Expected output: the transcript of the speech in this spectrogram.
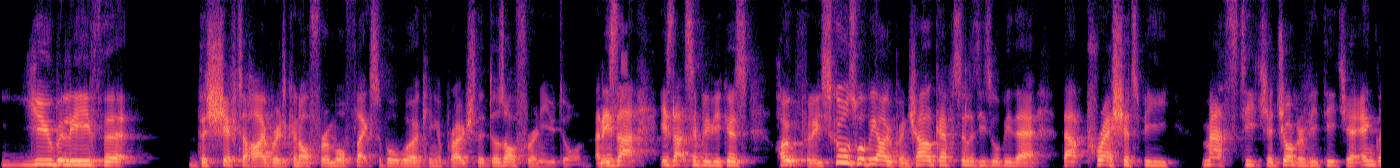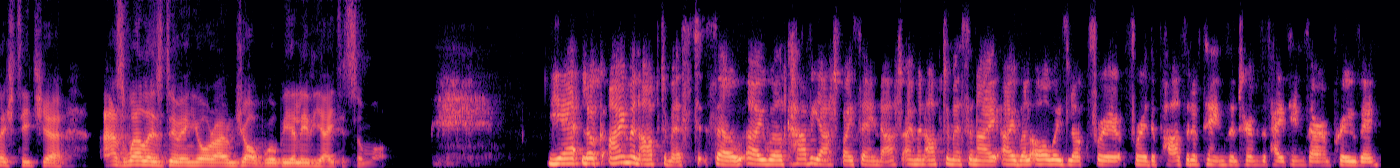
You believe that the shift to hybrid can offer a more flexible working approach that does offer a new dawn. And is that is that simply because hopefully schools will be open, childcare facilities will be there, that pressure to be maths teacher, geography teacher, English teacher, as well as doing your own job will be alleviated somewhat? Yeah, look, I'm an optimist. So I will caveat by saying that I'm an optimist and I, I will always look for for the positive things in terms of how things are improving.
